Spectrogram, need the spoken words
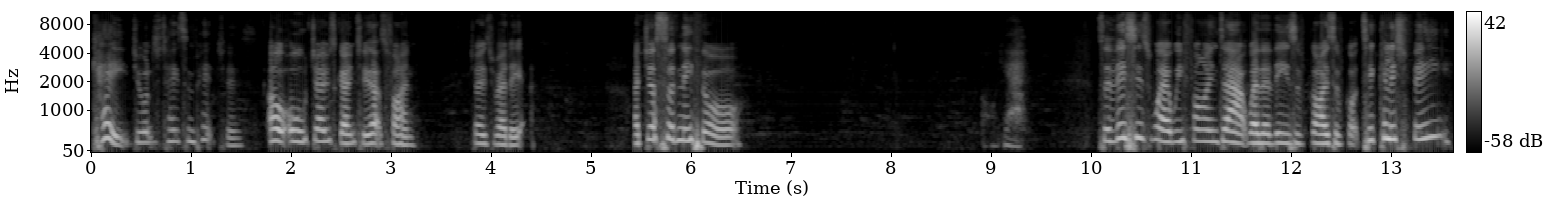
Kate, do you want to take some pictures? Oh, oh, Joe's going to. That's fine. Joe's ready. I just suddenly thought So this is where we find out whether these guys have got ticklish feet,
